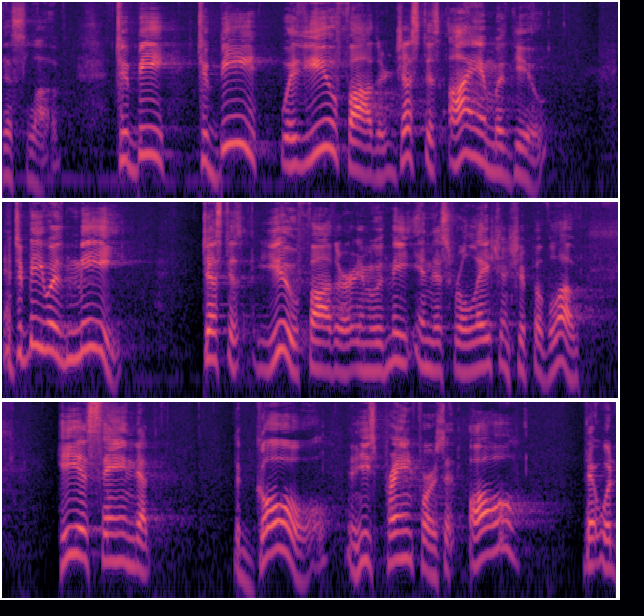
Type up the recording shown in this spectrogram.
this love, to be, to be with you, Father, just as I am with you, and to be with me just as you, Father, and with me in this relationship of love. He is saying that the goal that he's praying for is that all that would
